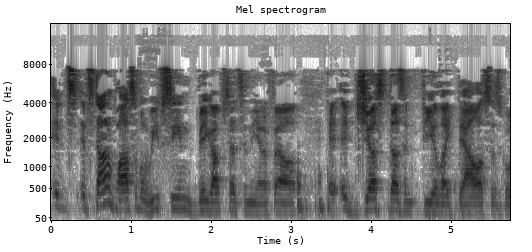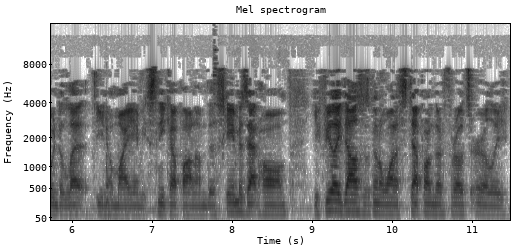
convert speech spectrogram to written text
it's it's not impossible. We've seen big upsets in the NFL. It, it just doesn't feel like Dallas is going to let you know Miami sneak up on them. This game is at home. You feel like Dallas is going to want to step on their throats early,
